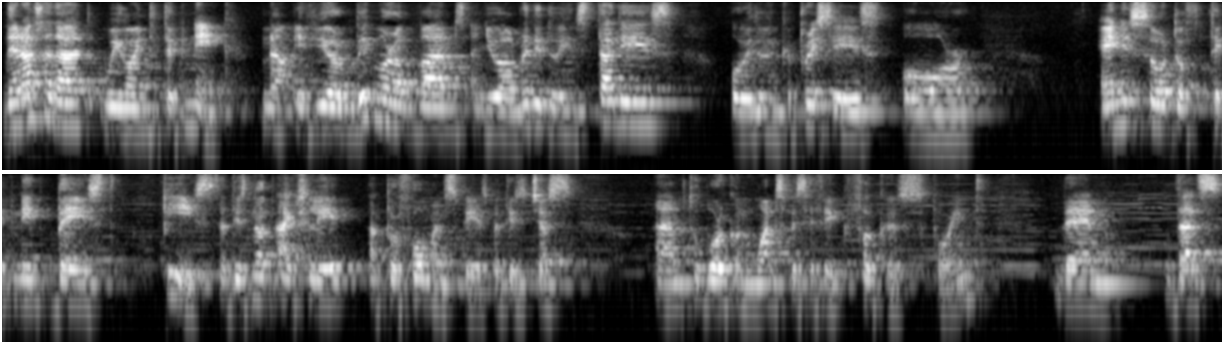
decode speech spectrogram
Then after that, we go into technique. Now, if you're a bit more advanced and you're already doing studies, or you're doing caprices, or any sort of technique-based piece that is not actually a performance piece, but is just um, to work on one specific focus point, then that's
